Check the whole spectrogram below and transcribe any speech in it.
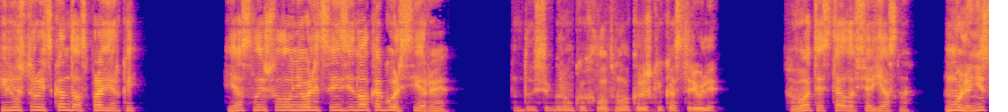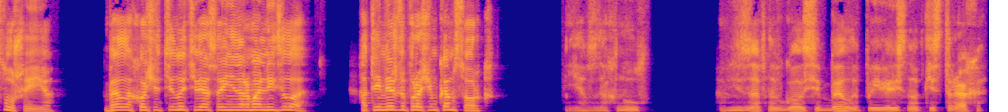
Или устроить скандал с проверкой. Я слышала, у него лицензия на алкоголь серая». Дуся громко хлопнула крышкой кастрюли. «Вот и стало все ясно. Муля, не слушай ее. Белла хочет тянуть тебя в свои ненормальные дела. А ты, между прочим, комсорг». Я вздохнул. Внезапно в голосе Беллы появились нотки страха.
